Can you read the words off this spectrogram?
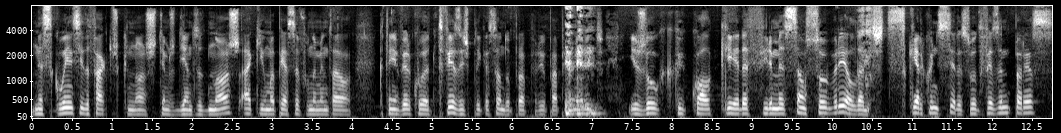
na sequência de factos que nós temos diante de nós, há aqui uma peça fundamental que tem a ver com a defesa e explicação do próprio Papa Emérito e eu julgo que qualquer afirmação sobre ele, antes de sequer conhecer a sua defesa, me parece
